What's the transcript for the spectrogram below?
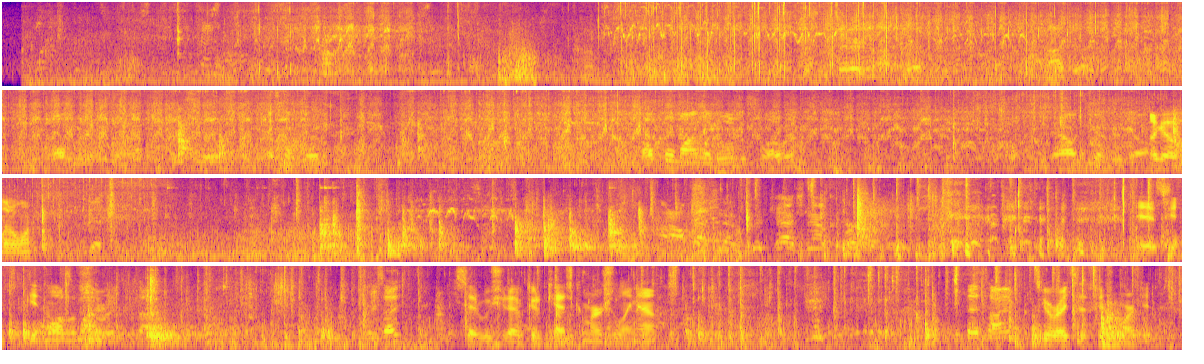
Not good. Not good. Good. I'll pull mine like a little bit slower. Yeah, you got good though. I got a little one. You good. Man, that was a good catch now commercially. Yeah, it's getting, getting a little Mine absurd. right to the top. What do you say? He said we should have good catch commercially now. At that time? Let's go right to the fish market.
